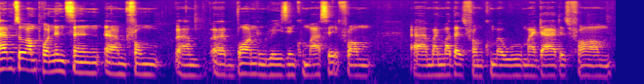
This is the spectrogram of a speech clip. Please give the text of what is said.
Um, so I'm Paul Ninson um, from um, uh, born and raised in Kumasi. From uh, my mother is from Kumawu. My dad is from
